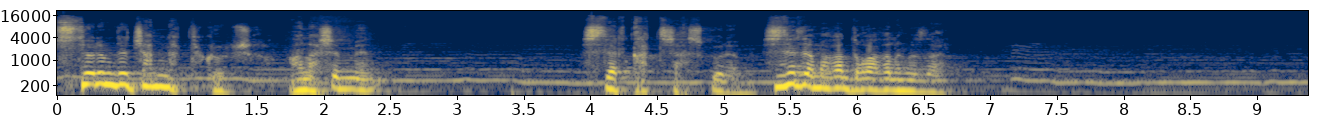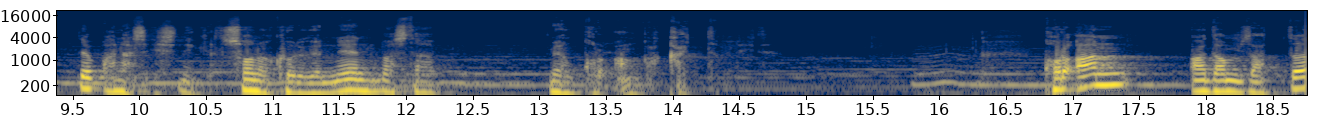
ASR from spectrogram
түстерімде жәннатты көріп шығамын анашым мен сіздерді қатты жақсы көремін. Сіздер де маған дұға қылыңыздар. Деп анасы есінен келді. Соны көргеннен бастап мен құранға қайттым құран адамзатты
